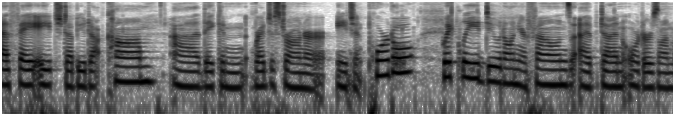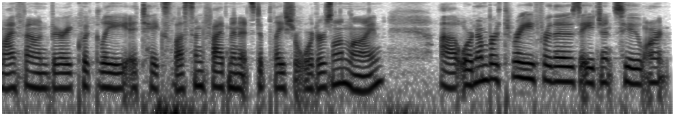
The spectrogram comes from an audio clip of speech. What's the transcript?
fahw.com, uh, they can register on our agent portal. Quickly do it on your phones. I've done orders on my phone very quickly. It takes less than five minutes to place your orders online. Uh, or number three, for those agents who aren't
